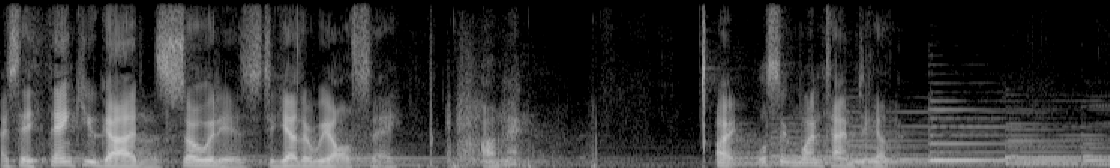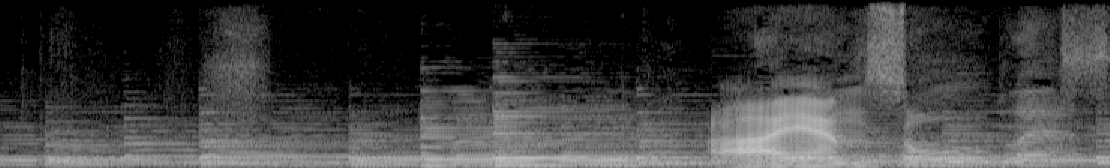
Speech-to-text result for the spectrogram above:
I say, Thank you, God, and so it is. Together we all say, Amen. All right, we'll sing one time together. I am so blessed.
